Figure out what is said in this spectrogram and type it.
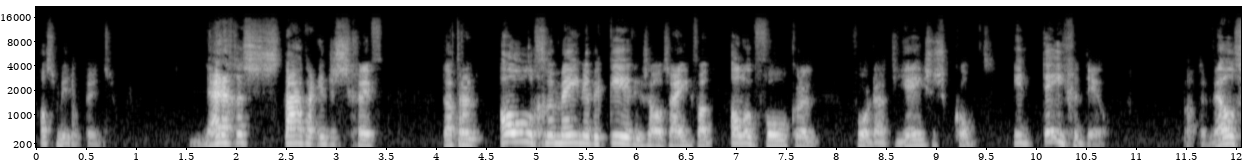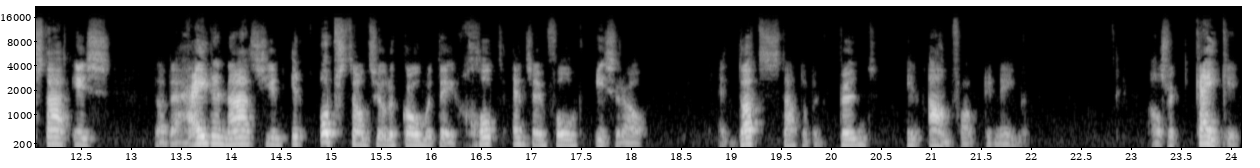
als middelpunt. Nergens staat er in de schrift dat er een algemene bekering zal zijn van alle volkeren voordat Jezus komt. Integendeel, wat er wel staat is dat de heidennatiën in opstand zullen komen tegen God en zijn volk Israël. En dat staat op het punt in aanvang te nemen. Als we kijken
